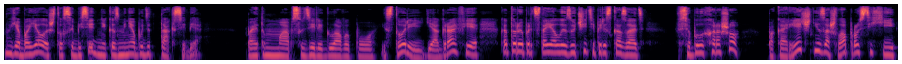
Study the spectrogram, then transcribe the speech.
но я боялась, что собеседник из меня будет так себе. Поэтому мы обсудили главы по истории и географии, которые предстояло изучить и пересказать. Все было хорошо, пока речь не зашла про стихи,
